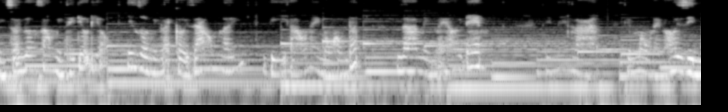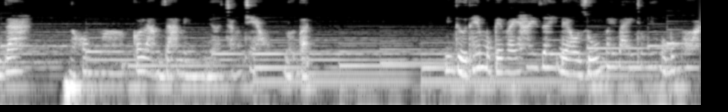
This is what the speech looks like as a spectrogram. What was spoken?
mình soi gương xong mình thấy điệu điệu nhưng rồi mình lại cởi ra không lấy vì áo này màu hồng đất da mình lại hơi đen. Thế nên là cái màu này nó hơi dìm da không có làm da mình ờ, trắng trẻo, nổi bật. Mình thử thêm một cái váy hai dây bèo rú bay bay trông như một bông hoa.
